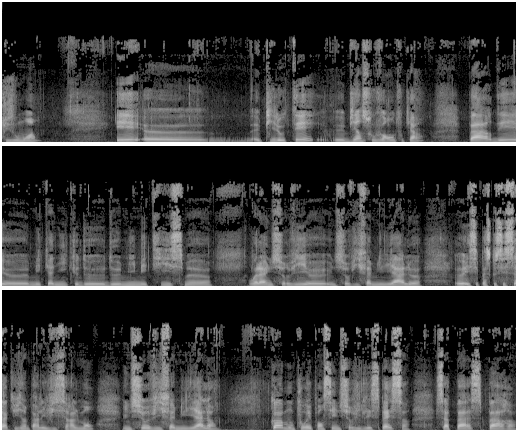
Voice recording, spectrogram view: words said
plus ou moins, et euh, piloté, euh, bien souvent en tout cas, par des euh, mécaniques de, mimétisme, voilà, une survie, une survie familiale, et c'est parce que c'est ça qui vient parler viscéralement, une survie familiale, comme on pourrait penser une survie de l'espèce, ça passe par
